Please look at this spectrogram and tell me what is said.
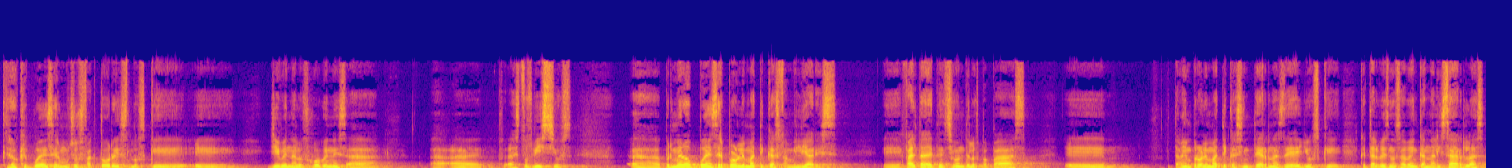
creo que pueden ser muchos factores los que eh, lleven a los jóvenes a, estos vicios. Ah, primero pueden ser problemáticas familiares. Eh, falta de atención de los papás, eh, también problemáticas internas de ellos que, tal vez no saben canalizarlas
